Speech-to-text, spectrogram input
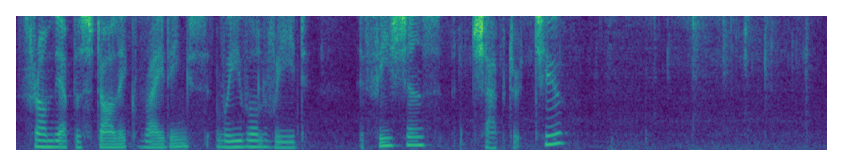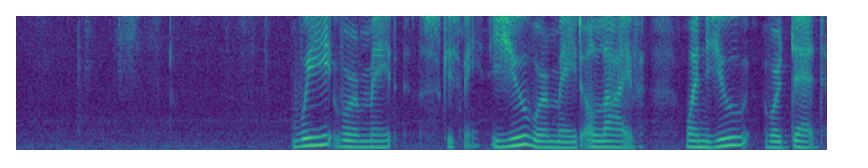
From the Apostolic Writings, we will read Ephesians chapter 2. We were made, excuse me, you were made alive when you were dead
